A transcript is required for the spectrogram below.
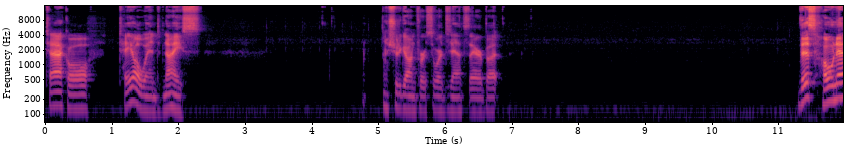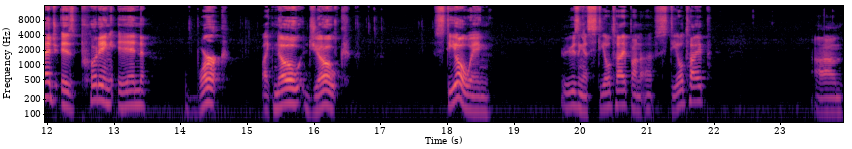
Tackle. Tailwind. Nice. I should have gone for a Swords Dance there, but... This Honedge is putting in work. Like, no joke. Steel Wing. You're using a steel type on a steel type? Um,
